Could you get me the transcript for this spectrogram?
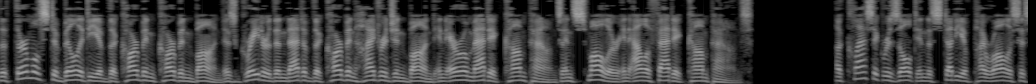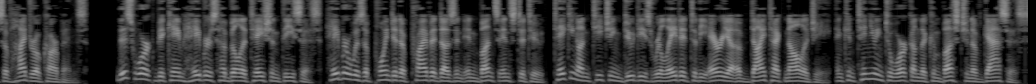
the thermal stability of the carbon-carbon bond is greater than that of the carbon-hydrogen bond in aromatic compounds and smaller in aliphatic compounds. A classic result in the study of pyrolysis of hydrocarbons. This work became Haber's habilitation thesis. Haber was appointed a privatdozent in Bunte's Institute, taking on teaching duties related to the area of dye technology, and continuing to work on the combustion of gases.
